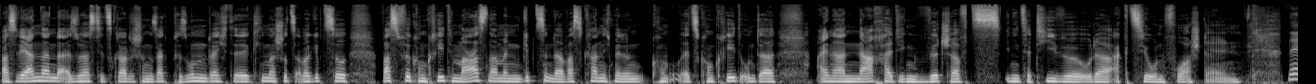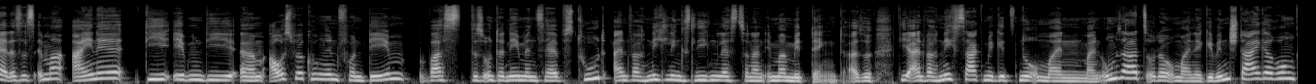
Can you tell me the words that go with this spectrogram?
Was wären dann, also du hast jetzt gerade schon gesagt, Personenrechte, Klimaschutz, aber gibt es so, was für konkrete Maßnahmen gibt es denn da? Was kann ich mir denn jetzt konkret unter einer nachhaltigen Wirtschaftsinitiative oder Aktion vorstellen? Naja, das ist immer eine, die eben die ähm, Auswirkungen von dem, was das Unternehmen selbst tut, einfach nicht links liegen lässt, sondern immer mitdenkt. Also die einfach nicht sagt, mir geht es nur um meinen, meinen Umsatz oder um meine Gewinnsteigerung,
